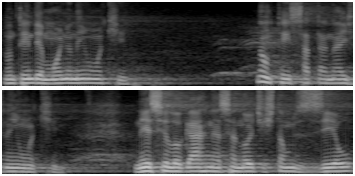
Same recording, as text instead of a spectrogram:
Não tem demônio nenhum aqui. Não tem Satanás nenhum aqui. Nesse lugar, nessa noite, estamos eu,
